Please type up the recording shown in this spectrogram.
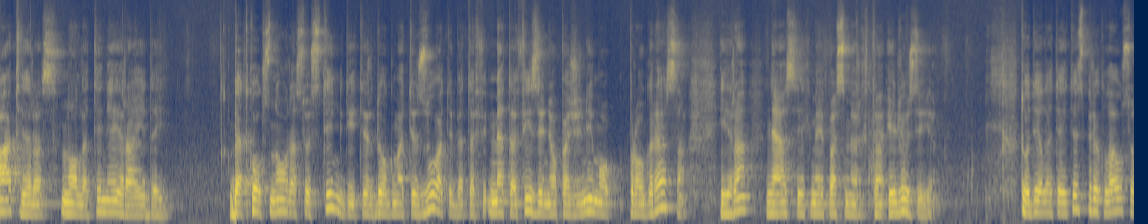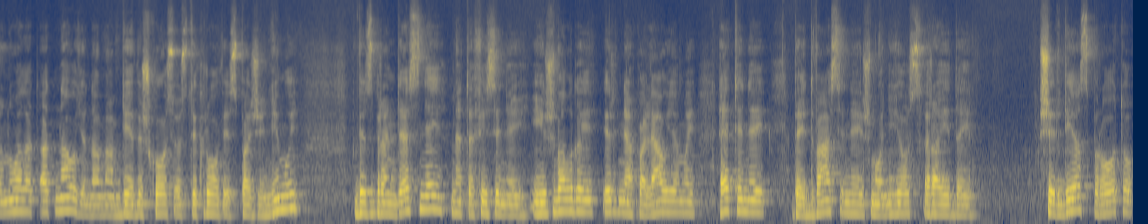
atviras nuolatiniai raidai. Bet koks noras sustingdyti ir dogmatizuoti metafizinio pažinimo progresą yra nesėkmiai pasmerkta iliuzija. Todėl ateitis priklauso nuolat atnaujinamam dieviškosios tikrovės pažinimui, vis brandesniai metafiziniai įžvalgai ir nepaliaujamai etiniai bei dvasiniai žmonijos raidai. Širdies proto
